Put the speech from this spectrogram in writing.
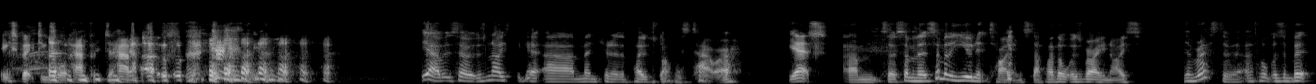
expecting what happened to happen. Yeah, but so it was nice to get uh, mention of the post office tower. yes, Um, so some of the some of the unit tie and stuff I thought was very nice. The rest of it I thought was a bit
